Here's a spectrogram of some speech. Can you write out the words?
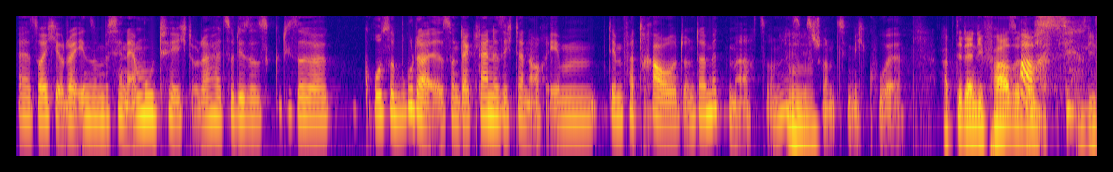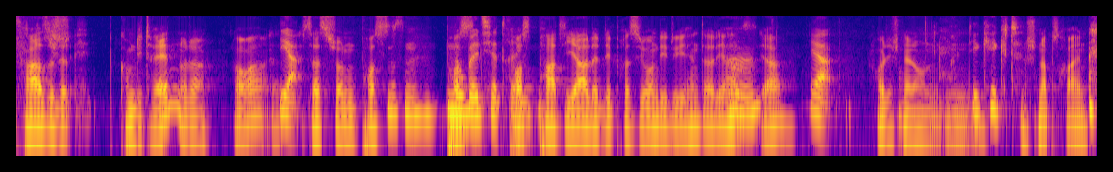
äh, solche oder ihn so ein bisschen ermutigt oder halt so dieses, diese große Bruder ist und der Kleine sich dann auch eben dem vertraut und da mitmacht. So, ne? Das Mhm. ist schon ziemlich cool. Habt ihr denn die Phase Ach, des, die Phase des, kommen die Tränen oder Laura? Ja. Ist das schon Post, Post, postpartiale Depression, die du hier hinter dir hast? Ja? Ja, Hau dir schnell noch einen, die kickt. einen Schnaps rein.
